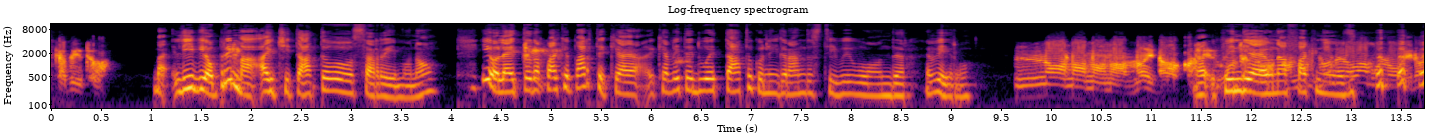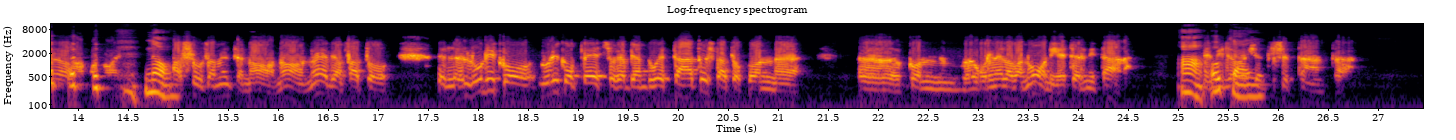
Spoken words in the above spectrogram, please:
capito? Beh, Livio, prima hai citato Sanremo, no? Io ho letto da qualche parte che, che avete duettato con il grande Stevie Wonder, è vero? No, no, no, no, noi no. Eh, quindi Wonder è no, una non- fake non news. eravamo noi, non eravamo noi. No. Assolutamente no, no, noi abbiamo fatto l'unico, l'unico pezzo che abbiamo duettato è stato con, eh, con Ornella Vanoni, Eternità, Ah, nel ok. 1970.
